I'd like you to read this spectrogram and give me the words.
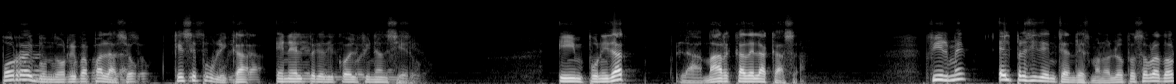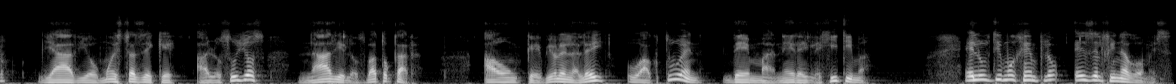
por Raimundo Riva Palacio, que se publica en el periódico El Financiero. Impunidad, la marca de la casa. Firme, el presidente Andrés Manuel López Obrador ya dio muestras de que a los suyos nadie los va a tocar, aunque violen la ley o actúen de manera ilegítima. El último ejemplo es Delfina Gómez,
